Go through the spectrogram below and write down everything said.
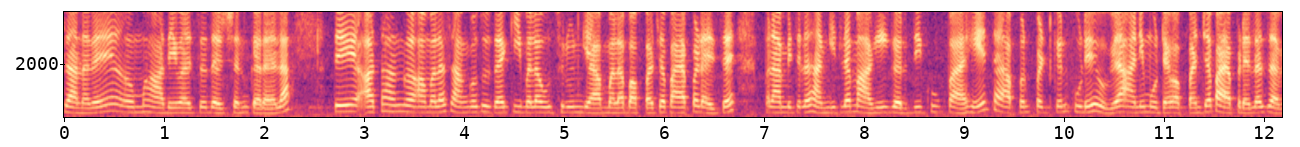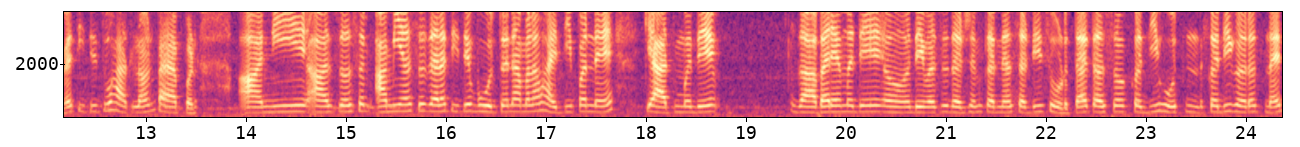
जाणार आहे महादेवाचं दर्शन करायला. ते आता आम्हाला सांगत होता की मला उचलून घ्या मला बाप्पाच्या पाया पडायचं आहे पण आम्ही त्याला सांगितलं मागे गर्दी खूप आहे तर आपण पटकन पुढे होऊया आणि मोठ्या बाप्पांच्या पाया पडायला जाऊया. तिथे तू हात लावून पाया पड. आणि आज असं आम्ही असं त्याला तिथे बोलतो आणि आम्हाला माहिती पण नाही की आतमध्ये गाभाऱ्यामध्ये देवाचं दर्शन करण्यासाठी सोडतात. असं कधी होत कधी करत नाहीत.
